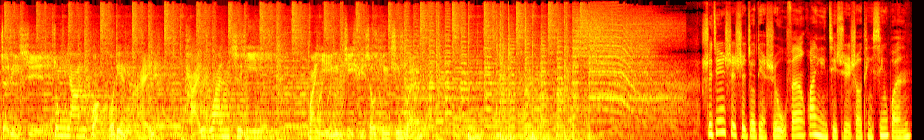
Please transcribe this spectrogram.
这里是中央广播电台台湾之音，欢迎继续收听新闻。时间是十九点十五分，欢迎继续收听新闻。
